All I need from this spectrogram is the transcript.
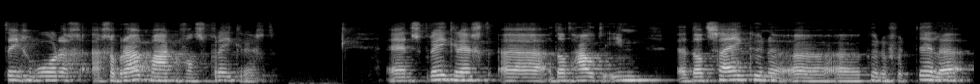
tegenwoordig uh, gebruik maken van spreekrecht. En spreekrecht, uh, dat houdt in dat zij kunnen, kunnen vertellen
